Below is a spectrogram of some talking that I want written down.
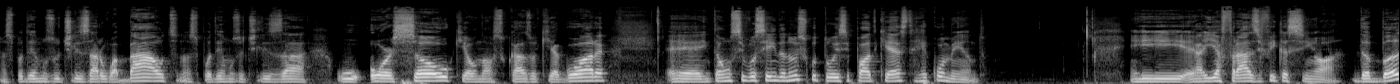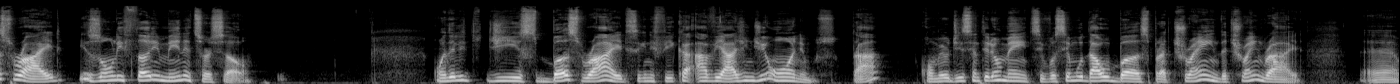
Nós podemos utilizar o about, nós podemos utilizar o or so, que é o nosso caso aqui agora. É, então, se você ainda não escutou esse podcast, recomendo. E aí a frase fica assim, ó: The bus ride is only 30 minutes or so. Quando ele diz bus ride, significa a viagem de ônibus, tá? Como eu disse anteriormente, se você mudar o bus para train, the train ride, é,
